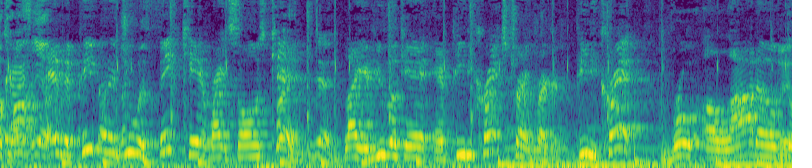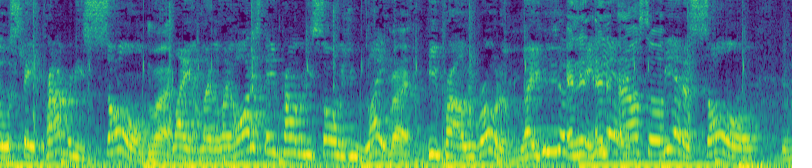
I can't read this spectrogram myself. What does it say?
okay. Well, And the people that you would think can't write songs can. Yeah. Like if you look at, at Peedi Crakk's track record, Peedi Crakk wrote a lot of those state property songs. Right. Like like like all the state property songs you like. Right. He probably wrote them. Like you know And- and- he, had and a, also- he had a song that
